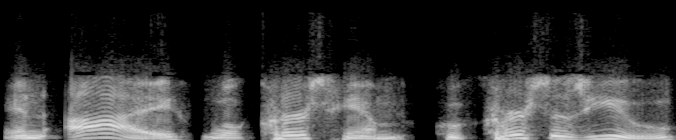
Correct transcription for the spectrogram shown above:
and I will curse him who curses you,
